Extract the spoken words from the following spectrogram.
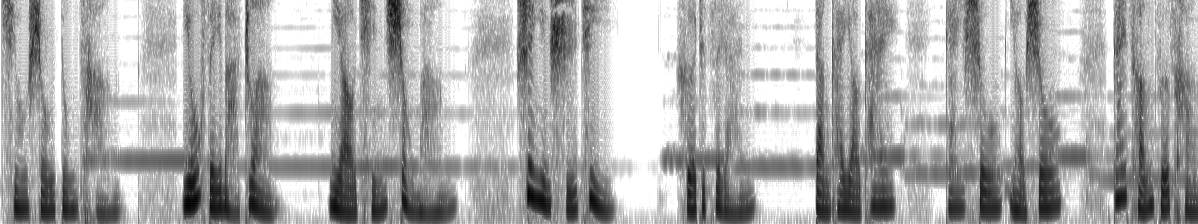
秋收冬藏，牛肥马壮，鸟禽兽忙，顺应时季，合着自然，当开要开，该收要收，该藏则藏，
